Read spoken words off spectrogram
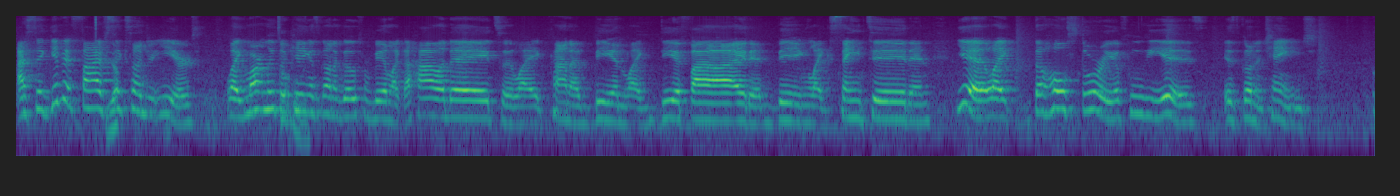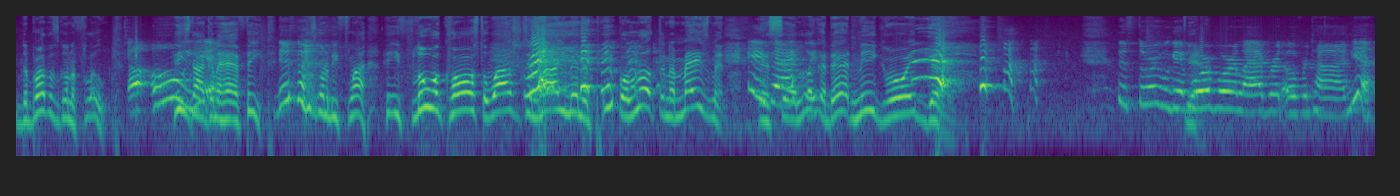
I said, give it five, Yep. six hundred years. Like Martin Luther King is gonna go from being like a holiday to like kind of being like deified and being like sainted and yeah, like the whole story of who he is is gonna change. the brother's going to float. Uh, oh, He's not yeah. going to have feet. There's He's going to be flying. He flew across the Washington Monument and people looked in amazement and said, look at that Negroid guy. The story will get Yeah. more and more elaborate over time. Yeah,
